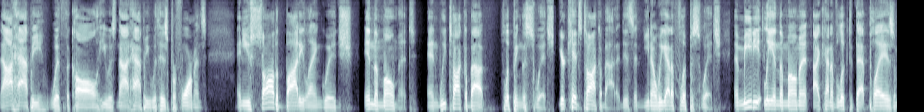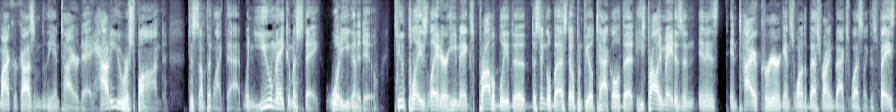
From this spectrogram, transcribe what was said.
not happy with the call. He was not happy with his performance. And you saw the body language in the moment. And we talk about flipping the switch. Your kids talk about it. They said, you know, we got to flip a switch. Immediately in the moment, I kind of looked at that play as a microcosm to the entire day. How do you respond to something like that? When you make a mistake, what are you going to do? Two plays later, he makes probably the, the single best open field tackle that he's probably made his in, in his entire career against one of the best running backs Westlake has faced.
